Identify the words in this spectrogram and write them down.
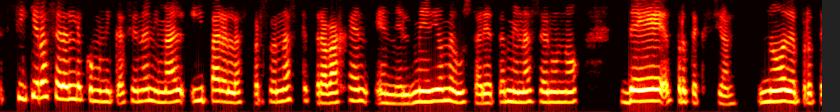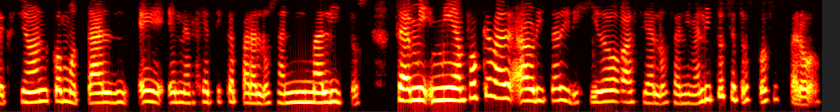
sí quiero hacer el de comunicación animal y para las personas que trabajen en el medio me gustaría también hacer uno de protección, no de protección como tal eh, energética para los animalitos. O sea, mi, mi enfoque va ahorita dirigido hacia los animalitos y otras cosas, pero,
